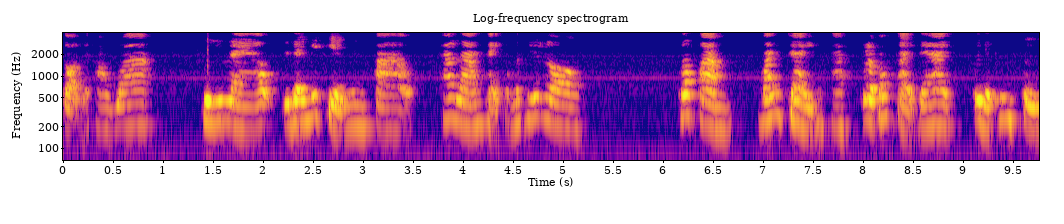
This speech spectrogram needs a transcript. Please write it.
ก่อนนะคะว่า ซื้อแล้วจะได้ไม่เสียเงินเปล่า ถ้าร้านไหนเขาไม่ให้ลอง เพื่อความมั่นใจนะคะเราต้องใส่ได้ก็อย่าเพิ่งซื้อ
